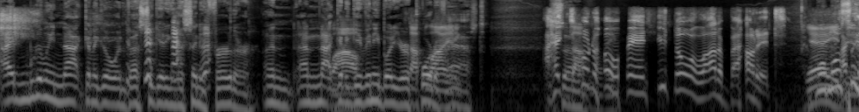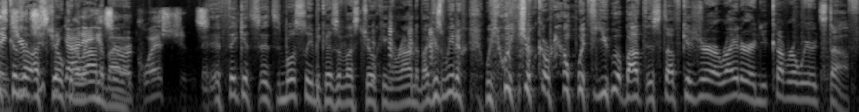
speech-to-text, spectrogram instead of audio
I'm really not going to go investigating this any further, and I'm not going to give anybody a Stop report lying. fast. I So- don't know, man. You know a lot about it. Yeah, Well, I mostly do. it's think 'cause of us joking around about our it. questions. I think it's it's mostly because of us joking around about it because we don't we don't joke around with you about this stuff because you're a writer and you cover weird stuff.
